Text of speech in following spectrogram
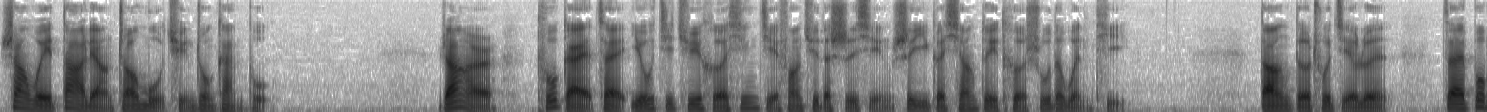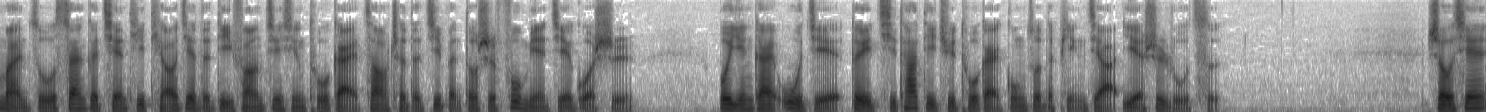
尚未大量招募群众干部。然而，土改在游击区和新解放区的实行是一个相对特殊的问题。当得出结论，在不满足三个前提条件的地方进行土改造成的基本都是负面结果时，不应该误解对其他地区土改工作的评价也是如此。首先，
